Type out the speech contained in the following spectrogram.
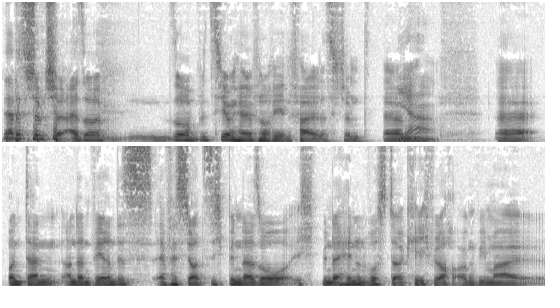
ja, das stimmt schon. Also so Beziehungen helfen auf jeden Fall, das stimmt. Ähm, ja. Äh, und dann und dann während des FSJs, ich bin da so, ich bin da hin und wusste, okay, ich will auch irgendwie mal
